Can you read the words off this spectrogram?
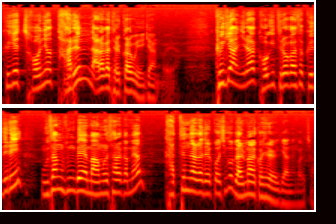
그게 전혀 다른 나라가 될 거라고 얘기한 거예요. 그게 아니라 거기 들어가서 그들이 우상숭배의 마음으로 살아가면 같은 나라 될 것이고 멸망할 것이라고 얘기하는 거죠.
